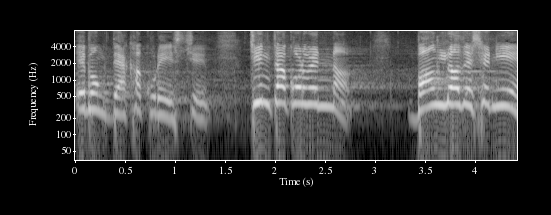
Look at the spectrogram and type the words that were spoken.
এবং দেখা করে এসছে। চিন্তা করবেন না, বাংলাদেশে নিয়ে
